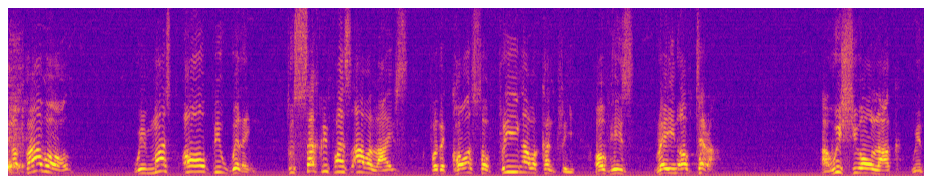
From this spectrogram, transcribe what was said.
above all, we must all be willing to sacrifice our lives for the cause of freeing our country of his reign of terror. I wish you all luck with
